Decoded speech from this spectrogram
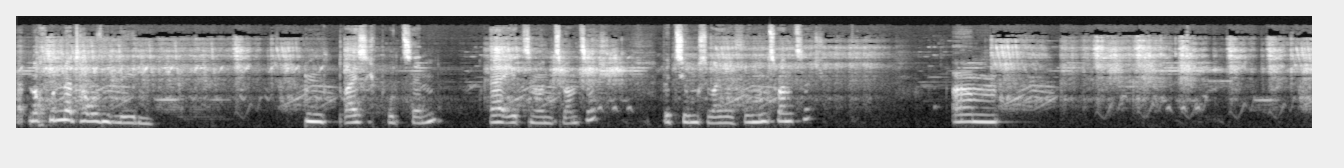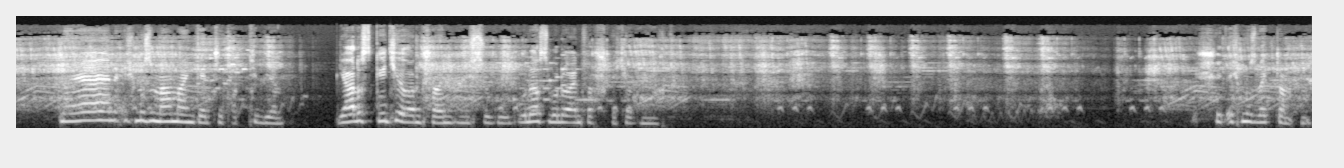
Hat noch 100.000 Leben. 30 Prozent. Äh, jetzt 29. Beziehungsweise 25. Ähm. Nein, ich muss mal mein Gadget aktivieren. Ja, das geht hier anscheinend nicht so gut. Oder es wurde einfach schwächer gemacht. Shit, ich muss wegjumpen.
